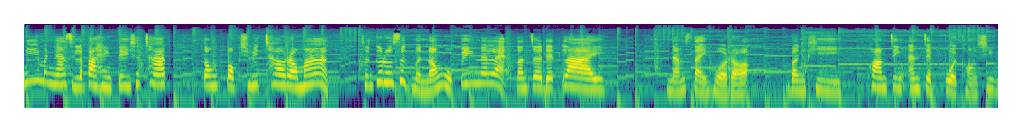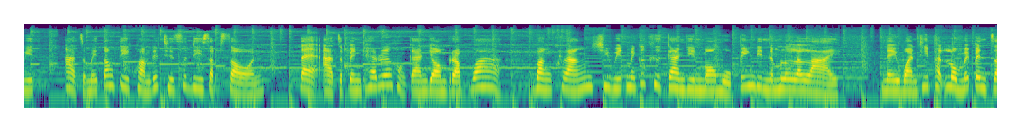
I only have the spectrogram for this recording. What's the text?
นี่มันงานศิลปะแห่งปีชัดๆ ตรงปกชีวิตชาวเรามาก ฉันก็รู้สึกเหมือนน้องหมูปิ้งนั่นแหละ ตอนเจอเดดไลน์ น้ำใสหัวเราะ บางที ความจริงอันเจ็บปวดของชีวิต อาจจะไม่ต้องตีความด้วยทฤษฎีซับซ้อน แต่อาจจะเป็นแค่เรื่องของการยอมรับว่า บางครั้งชีวิตมันก็คือการยืนมองหมูปิ้งดินน้ำละลาย ในวันที่พัดลมไม่เป็นใจ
